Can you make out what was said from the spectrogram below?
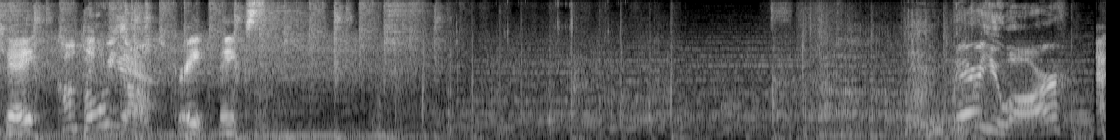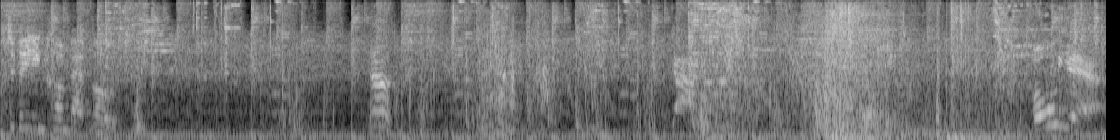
Okay, Conflict Oh, resolved. yeah. great, thanks. There you are! Activating combat mode. Oh yeah!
